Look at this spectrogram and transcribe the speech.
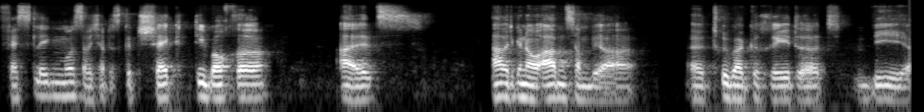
festlegen muss, aber ich habe es gecheckt die Woche als, aber genau, abends haben wir äh, drüber geredet, wie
